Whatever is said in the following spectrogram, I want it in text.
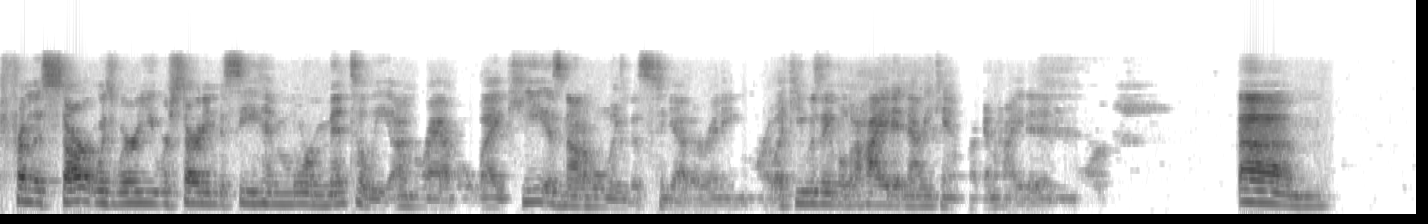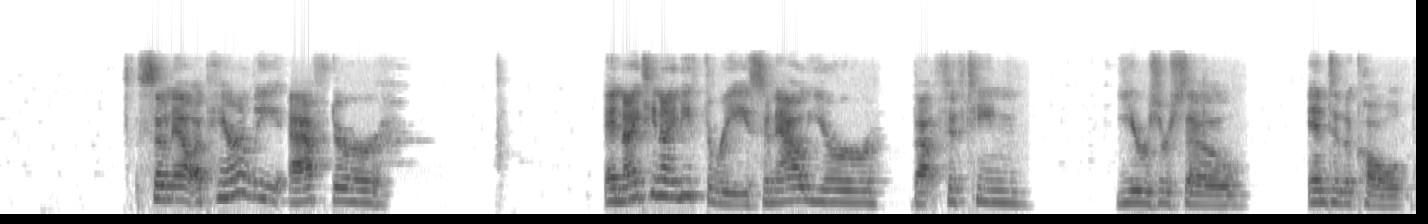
from the start was where you were starting to see him more mentally unravel. Like he is not holding this together anymore. Like he was able to hide it, now he can't fucking hide it anymore. Um. So now apparently after in 1993, so now you're about 15 years or so into the cult.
